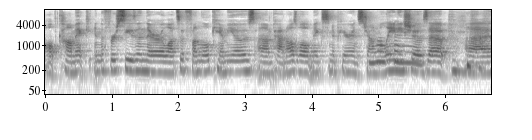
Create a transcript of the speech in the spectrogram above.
alt comic. In the first season, there are lots of fun little cameos. Um, Patton Oswalt makes an appearance. John Mulaney shows up. Uh,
